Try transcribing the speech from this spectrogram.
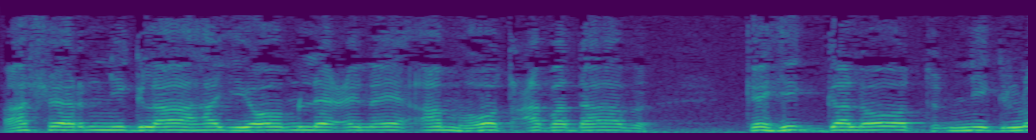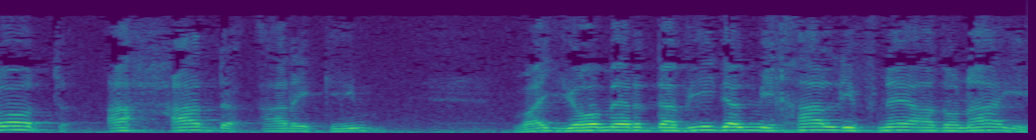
אשר נגלה היום לעיני אמהות עבדיו, כהגלות נגלות אחד הריקים? ויאמר דוד אל מיכל לפני אדוני,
